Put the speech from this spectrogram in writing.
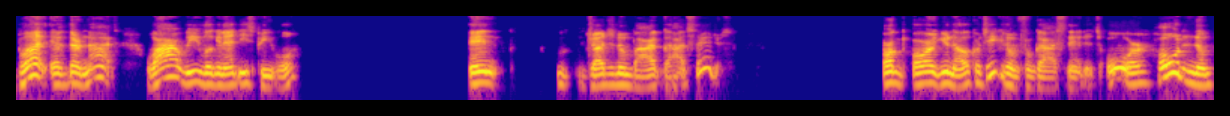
But if they're not, why are we looking at these people and judging them by God's standards. Or, or you know, critiquing them from God's standards, or holding them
